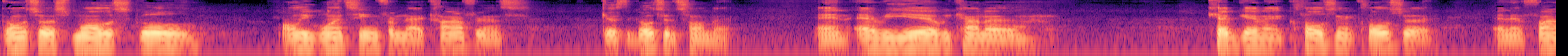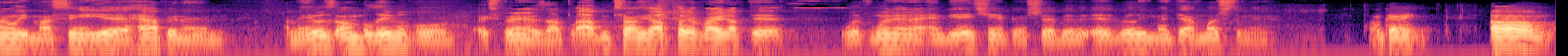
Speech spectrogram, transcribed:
going to a smaller school, only one team from that conference gets to go to the tournament, and every year we kind of kept getting closer and closer, and then finally my senior year happened, and I mean it was an unbelievable experience. I, I'm telling you, I put it right up there with winning an NBA championship. It, it really meant that much to me. Okay. Um,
